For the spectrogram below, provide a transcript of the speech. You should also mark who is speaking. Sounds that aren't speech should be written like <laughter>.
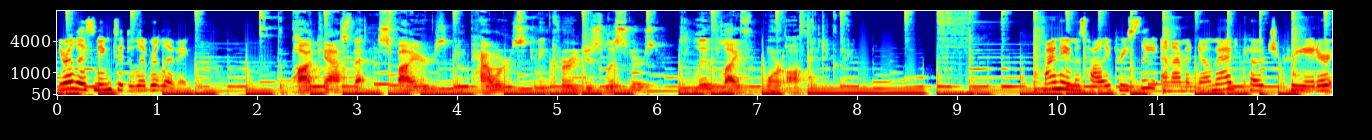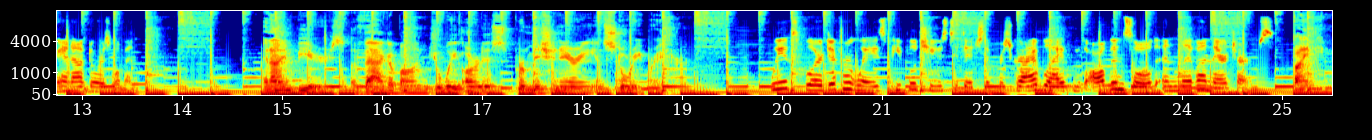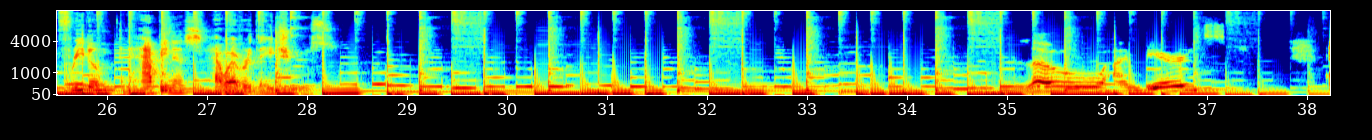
Speaker 1: You're listening to Deliberate Living,
Speaker 2: the podcast that inspires, empowers, and encourages listeners to live life more authentically.
Speaker 1: My name is Holly Priestley, and I'm a nomad, coach, creator, and outdoors woman.
Speaker 2: And I'm Beers, a vagabond, joy artist, permissionary, and story breaker.
Speaker 1: We explore different ways people choose to ditch the prescribed life we've all been sold and live on their terms,
Speaker 2: finding freedom and happiness however they choose.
